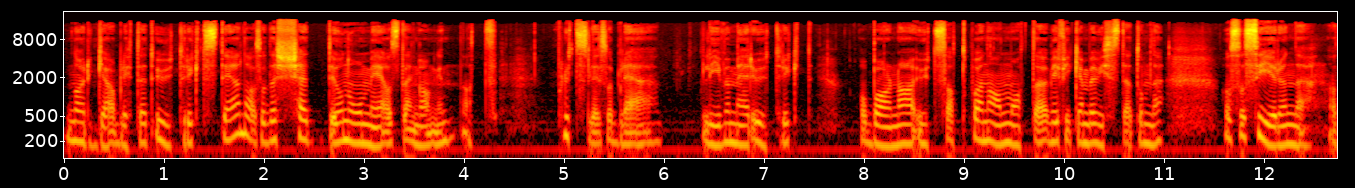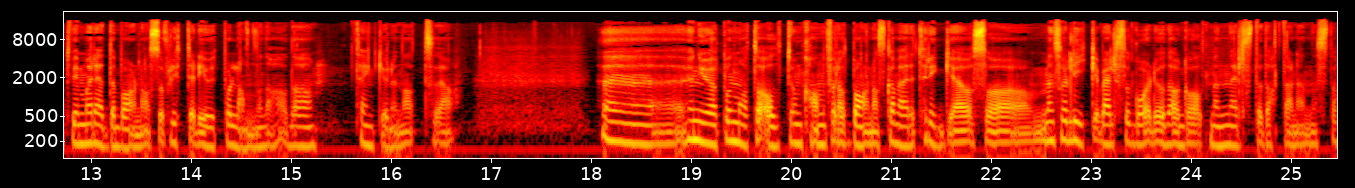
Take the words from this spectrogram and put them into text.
Norge har blitt et utrygt sted. Altså det skjedde jo noe med oss den gangen. At plutselig så ble livet mer utrygt. Og barna utsatt på en annen måte. Vi fikk en bevissthet om det. Og så sier hun det, at vi må redde barna, og så flytter de ut på landet da. Og da tenker hun at ja, hun gjør på en måte alt hun kan for at barna skal være trygge, så, men så likevel så går det jo da galt med den eldste datteren hennes. da.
